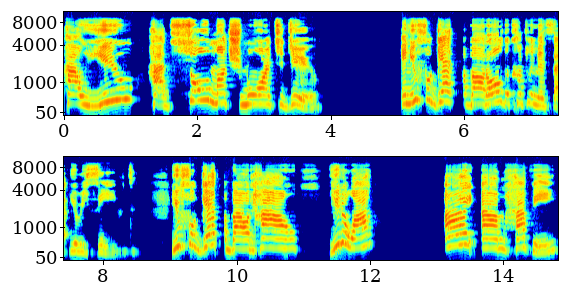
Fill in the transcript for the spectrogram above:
How you had so much more to do. And you forget about all the compliments that you received. You forget about how, you know what? I am happy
